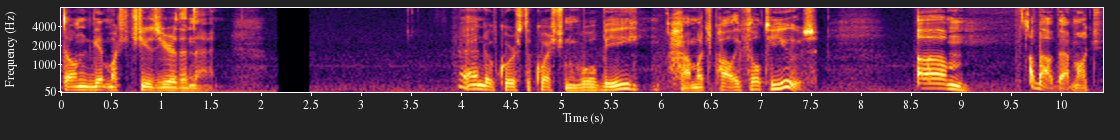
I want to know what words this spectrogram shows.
doesn't get much cheesier than that. And of course the question will be how much polyfill to use. Um, about that much.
